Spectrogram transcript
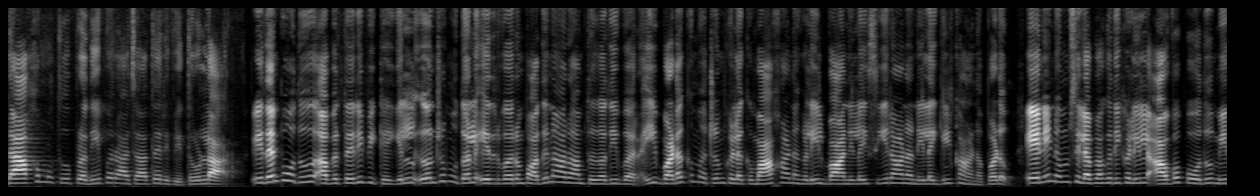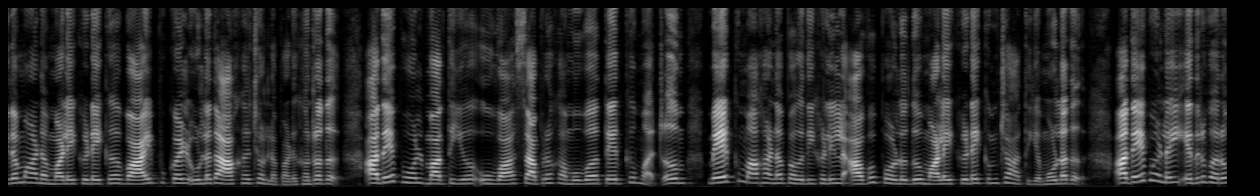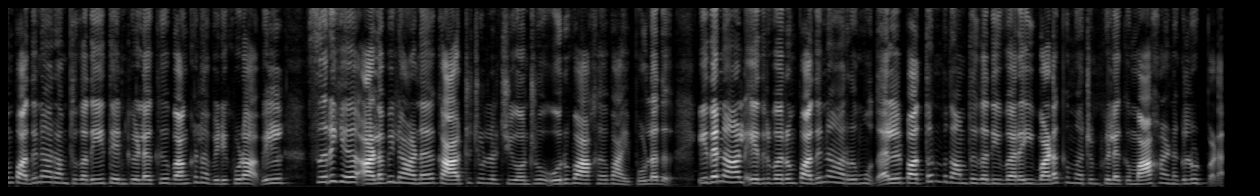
நாகமுத்து பிரதீபராஜா தெரிவித்துள்ளார். இதன்போது அவர் தெரிவிக்கையில் இன்று முதல் எதிர்வரும் பதினாறாம் தேதி வரை வடக்கு மற்றும் கிழக்கு மாகாணங்களில் வானிலை சீரான நிலையில் காணப்படும். எனினும் சில பகுதிகளில் அவ்வப்போது மிதமான மழை கிடைக்க வாய்ப்புகள் உள்ளதாக சொல்லப்படுகின்றது. அதேபோல் மத்திய உவா சப்ரகமுவ தெற்கு மற்றும் மேற்கு மாகாண பகுதிகளில் அவ்வப்பொழுது மழை கிடைக்கும் சாத்தியம் உள்ளது. அதேவேளை எதிர்வரும் பதினாறாம் தேதி தென்கிழக்கு வங்கள விரிகுடாவில் சிறிய அளவிலான காற்று சுழற்சி ஒன்று உருவாக வாய்ப்புள்ளது. இதனால் எதிர்வரும் பதினாறு முதல் பத்தொன்பதாம் தேதி வரை வடக்கு மற்றும் கிழக்கு மாகாணங்கள் உட்பட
